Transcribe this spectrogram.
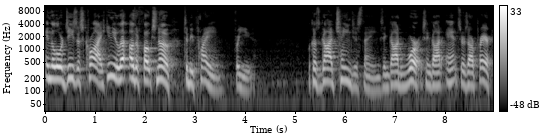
in the Lord Jesus Christ, you need to let other folks know to be praying for you because God changes things and God works and God answers our prayer.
